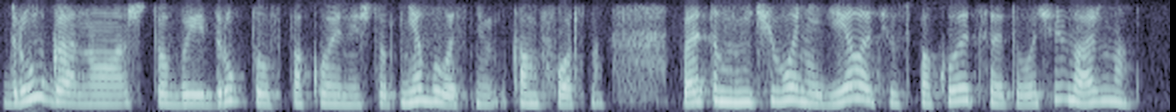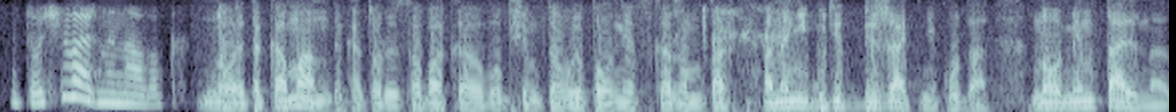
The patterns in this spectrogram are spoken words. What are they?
друга, но чтобы и друг был спокойный, чтобы мне было с ним комфортно. Поэтому ничего не делать и успокоиться – это очень важно. Это очень важный навык. Но это команда, которую собака, в общем-то, выполнит, скажем так. Она не будет бежать никуда. Но ментально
